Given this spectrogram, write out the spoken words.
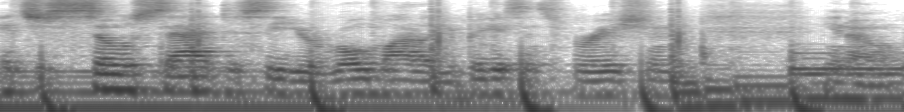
it's just so sad to see your role model, your biggest inspiration, you know,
